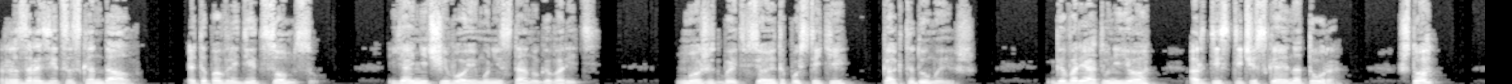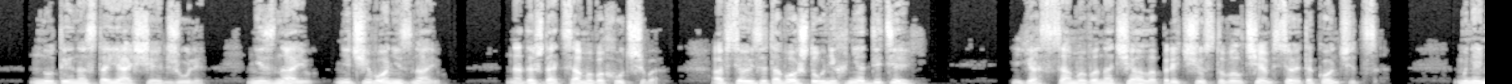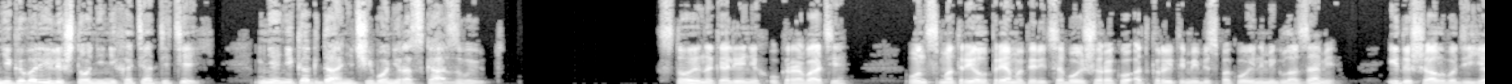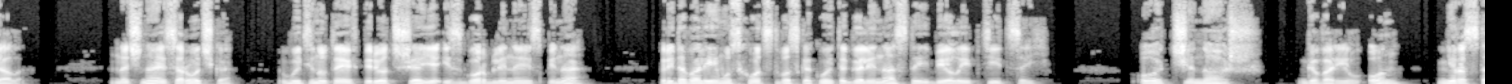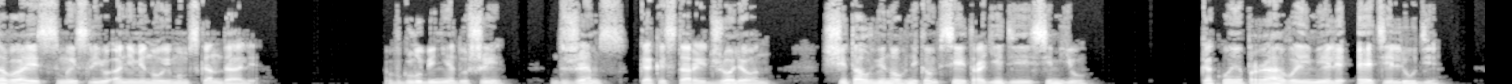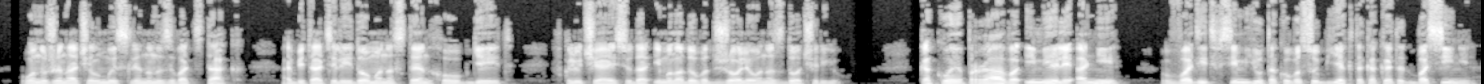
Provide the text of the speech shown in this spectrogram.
разразится скандал. Это повредит Сомсу. Я ничего ему не стану говорить. Может быть, все это пустяки? Как ты думаешь? Говорят, у нее артистическая натура. Что? Ну ты настоящая, Джули. Не знаю, ничего не знаю. Надо ждать самого худшего. А все из-за того, что у них нет детей. Я с самого начала предчувствовал, чем все это кончится. Мне не говорили, что они не хотят детей. Мне никогда ничего не рассказывают. Стоя на коленях у кровати, он смотрел прямо перед собой широко открытыми беспокойными глазами и дышал в одеяло. Ночная сорочка, вытянутая вперед шея и сгорбленная спина, придавали ему сходство с какой-то голенастой белой птицей. «Отче наш!» — говорил он, не расставаясь с мыслью о неминуемом скандале. В глубине души Джемс, как и старый Джолион, считал виновником всей трагедии семью. Какое право имели эти люди, он уже начал мысленно называть так, обитателей дома на Стэнхоуп-гейт, включая сюда и молодого Джолиона с дочерью. Какое право имели они вводить в семью такого субъекта, как этот Босини.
